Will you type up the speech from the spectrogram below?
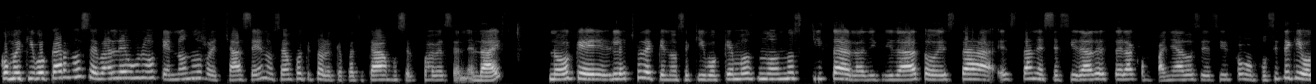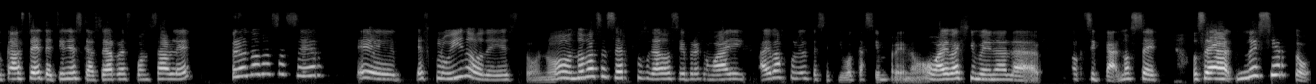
como equivocarnos se vale uno que no nos rechacen, o sea, un poquito lo que platicábamos el jueves en el live, ¿no? Que el hecho de que nos equivoquemos no nos quita la dignidad o esta, esta necesidad de estar acompañados y decir como, pues si te equivocaste, te tienes que hacer responsable, pero no vas a ser eh, excluido de esto, ¿no? No vas a ser juzgado siempre como, ay, ahí va Julio el que se equivoca siempre, ¿no? O ahí va Jimena la tóxica, no sé. O sea, no es cierto,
